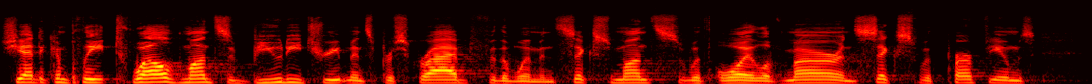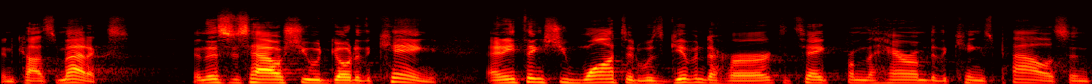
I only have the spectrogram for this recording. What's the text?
she had to complete 12 months of beauty treatments prescribed for the women six months with oil of myrrh and six with perfumes and cosmetics. And this is how she would go to the king. Anything she wanted was given to her to take from the harem to the king's palace. And,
